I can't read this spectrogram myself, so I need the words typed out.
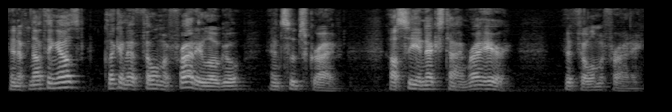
And if nothing else, click on that Filament Friday logo and subscribe. I'll see you next time right here at Filament Friday.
